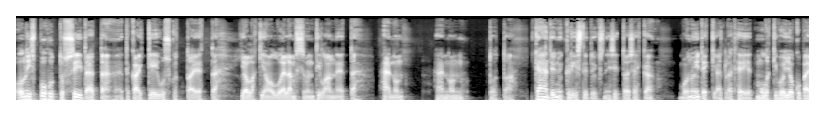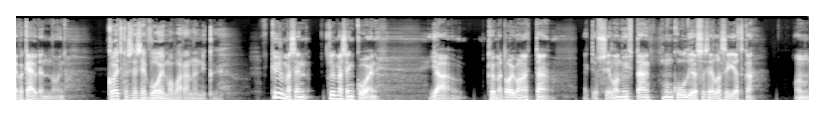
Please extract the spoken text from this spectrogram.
olisi puhuttu siitä, että, että kaikki ei usko tai että jollakin on ollut elämässä sellainen tilanne, että hän on, hän on tota, kääntynyt kristityksi, niin sitten olisi ehkä voinut itsekin ajatella, että hei, että mullekin voi joku päivä käydä noin. Koetko sä sen voimavarana nykyään? Kyllä mä sen, kyllä mä sen koen. Ja kyllä mä toivon, että, että jos siellä on yhtään mun kuulijoissa sellaisia, jotka on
